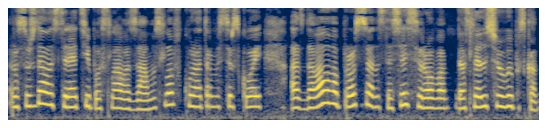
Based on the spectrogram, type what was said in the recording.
Рассуждала о стереотипах Слава Замыслов, куратор мастерской, а задавала вопросы Анастасия Серова. До следующего выпуска.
